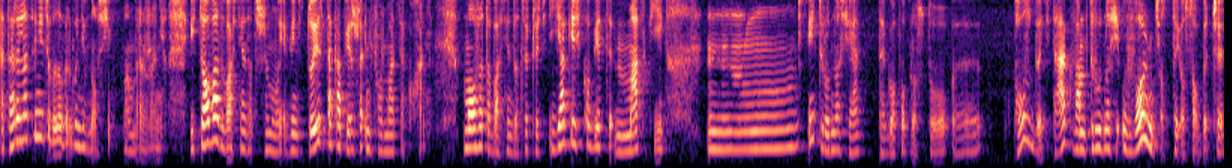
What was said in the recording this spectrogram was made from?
A ta relacja niczego dobrego nie wnosi, mam wrażenie. I to Was właśnie zatrzymuje. Więc tu jest taka pierwsza informacja, kochani. Może to właśnie dotyczyć jakiejś kobiety, matki mm, i trudno się tego po prostu y, pozbyć, tak? Wam trudno się uwolnić od tej osoby, czy,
